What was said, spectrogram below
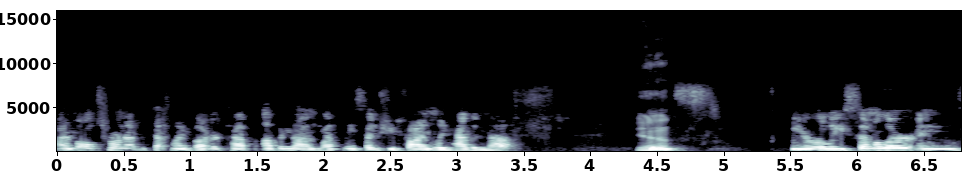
I'm all torn up because my buttercup up and down left me said she finally had enough. Yeah. It's eerily similar, and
